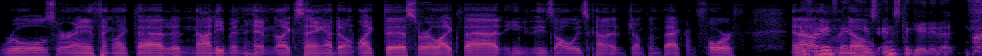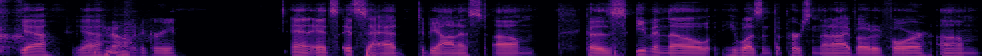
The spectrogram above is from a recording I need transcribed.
rules or anything like that, and not even him like saying I don't like this or I like that. He he's always kind of jumping back and forth, and I don't even know. he's instigated it. Yeah, yeah, you I would agree, and it's it's sad to be honest, um, because even though he wasn't the person that I voted for, um,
